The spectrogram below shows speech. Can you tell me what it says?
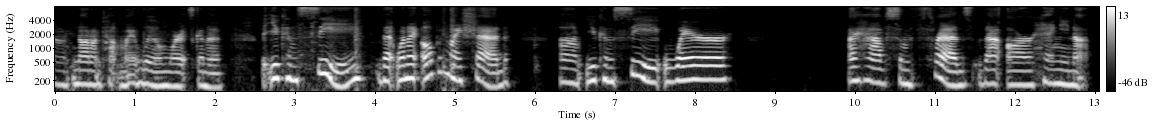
uh, not on top of my loom where it's gonna, but you can see that when I open my shed, um, you can see where I have some threads that are hanging up.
